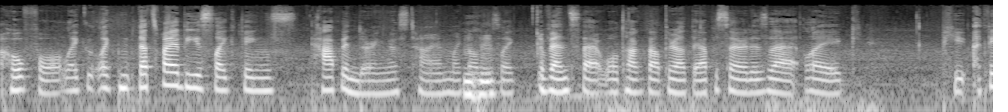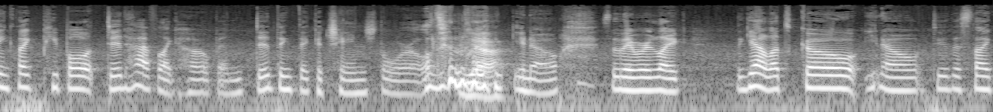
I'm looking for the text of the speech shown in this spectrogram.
hopeful like like that's why these like things happen during this time like mm-hmm. all these like events that we'll talk about throughout the episode is that like pe- I think like people did have like hope and did think they could change the world and yeah. like you know so they were like yeah let's go you know do this like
